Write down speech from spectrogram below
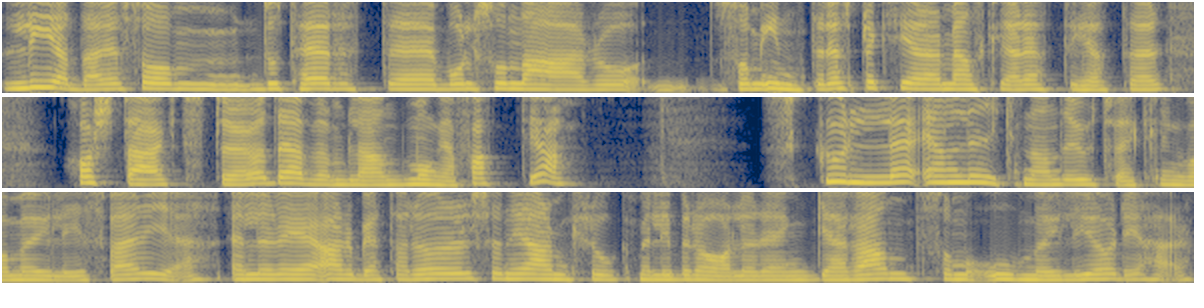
ledare som Duterte, Bolsonaro som inte respekterar mänskliga rättigheter har starkt stöd även bland många fattiga. Skulle en liknande utveckling vara möjlig i Sverige? Eller är arbetarrörelsen i armkrok med liberaler en garant som omöjliggör det här?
